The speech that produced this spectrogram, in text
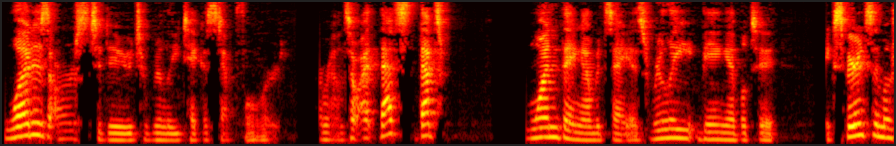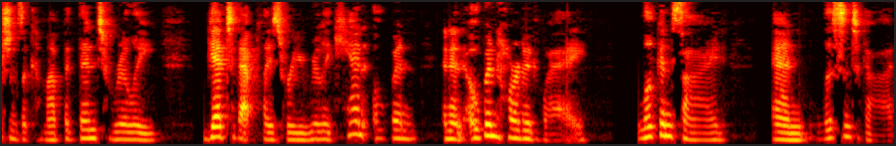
what is ours to do to really take a step forward around so I, that's that's one thing i would say is really being able to experience the emotions that come up but then to really get to that place where you really can open in an open-hearted way look inside and listen to God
